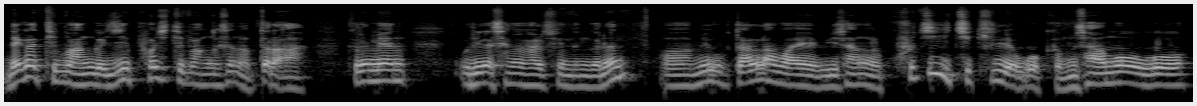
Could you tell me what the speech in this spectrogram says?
네거티브한 거지 포지티브한 것은 없더라. 그러면 우리가 생각할 수 있는 거는 어, 미국 달러화의 위상을 굳이 지키려고 검사 모으고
